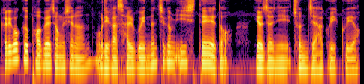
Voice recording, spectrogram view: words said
그리고 그 법의 정신은 우리가 살고 있는 지금 이 시대에도 여전히 존재하고 있고요.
